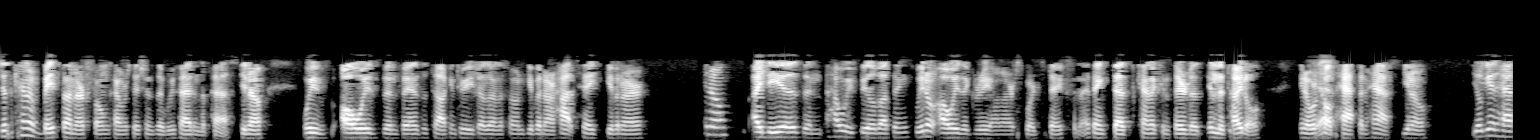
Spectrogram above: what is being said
just kind of based on our phone conversations that we've had in the past, you know. We've always been fans of talking to each other on the phone, giving our hot takes, giving our you know, ideas and how we feel about things. We don't always agree on our sports takes, and I think that's kind of considered a, in the title. You know, we're Yeah. called half and half. You know, you'll get half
